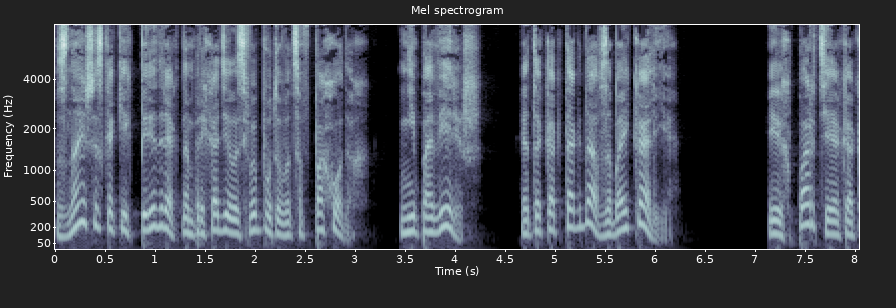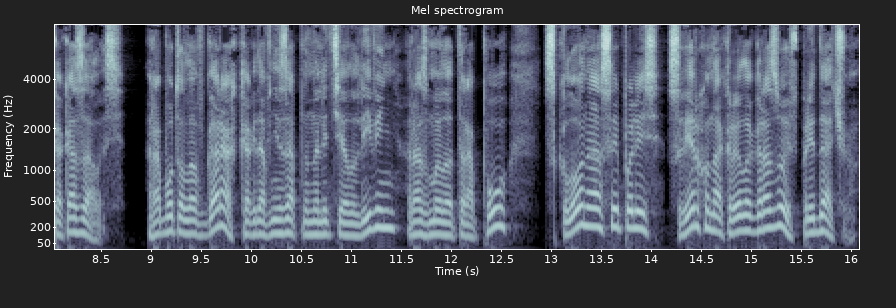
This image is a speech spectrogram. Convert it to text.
Знаешь, из каких передряг нам приходилось выпутываться в походах? Не поверишь. Это как тогда, в Забайкалье». Их партия, как оказалось, работала в горах, когда внезапно налетел ливень, размыло тропу, склоны осыпались, сверху накрыло грозой в придачу.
